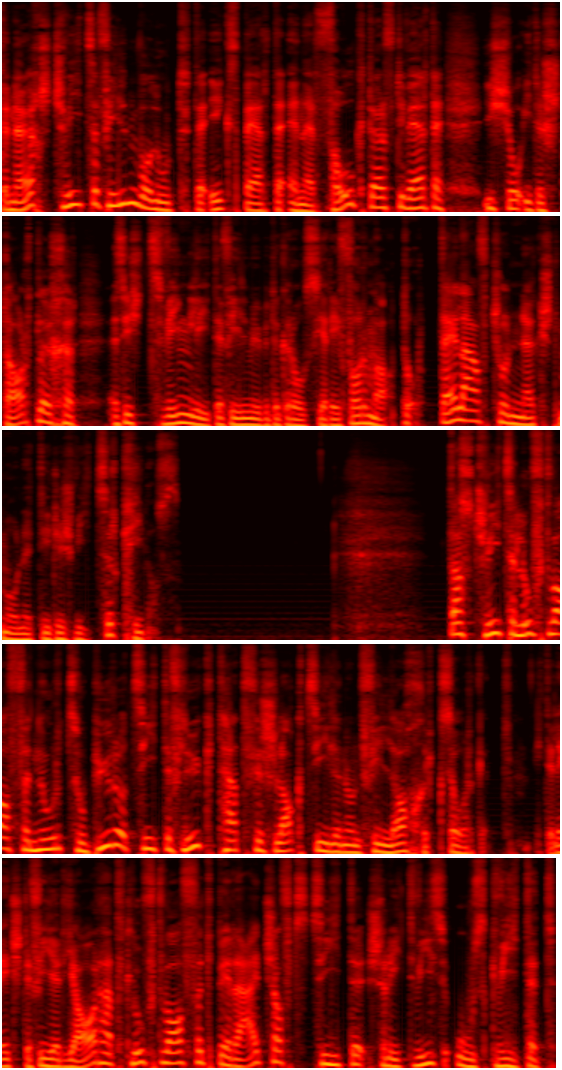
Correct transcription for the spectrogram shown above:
Der nächste Schweizer Film, der laut den Experten ein Erfolg dürfte werden, ist schon in den Startlöchern. Es ist Zwingli, der Film über den grossen Reformator. Der läuft schon nächsten Monat in den Schweizer Kinos. Dass die Schweizer Luftwaffe nur zu Bürozeiten fliegt, hat für Schlagzeilen und viel Lacher gesorgt. In den letzten vier Jahren hat die Luftwaffe die Bereitschaftszeiten schrittweise ausgeweitet.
